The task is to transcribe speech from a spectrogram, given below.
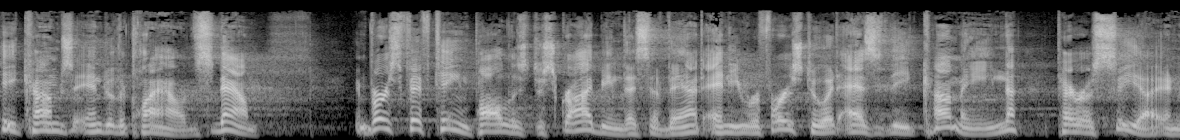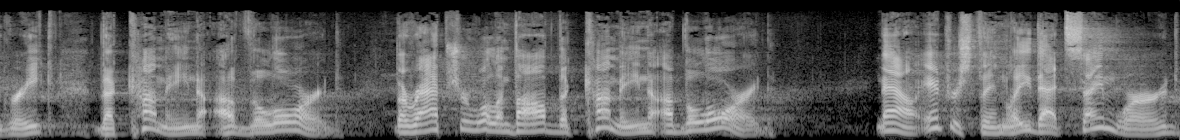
He comes into the clouds. Now, in verse 15, Paul is describing this event and he refers to it as the coming, parousia in Greek, the coming of the Lord. The rapture will involve the coming of the Lord. Now, interestingly, that same word,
